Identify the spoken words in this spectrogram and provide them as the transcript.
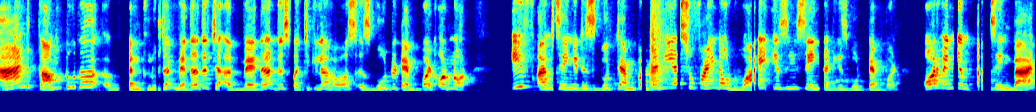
and come to the uh, conclusion whether, the whether this particular horse is good tempered or not if I'm saying it is good tempered, then he has to find out why is he saying that he is good tempered. Or when I'm, saying bad,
